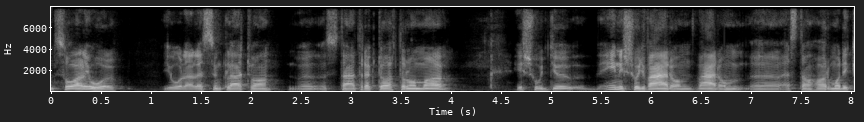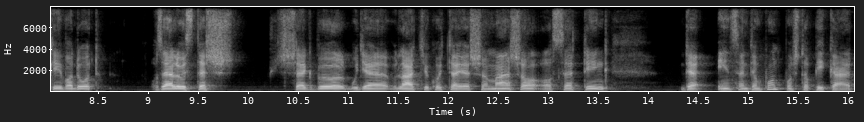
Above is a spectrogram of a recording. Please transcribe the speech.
Szóval jól, jól el leszünk látva Star Trek tartalommal, és úgy én is úgy várom, várom ezt a harmadik évadot. Az előztesekből ugye látjuk, hogy teljesen más a, a setting, de én szerintem pont most a Picard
